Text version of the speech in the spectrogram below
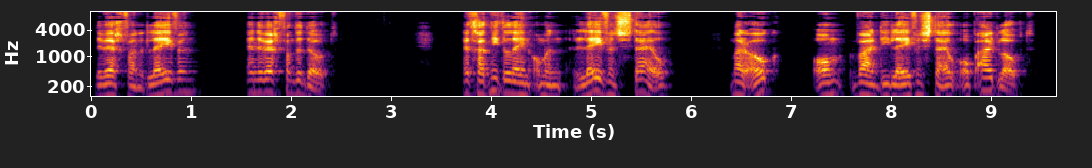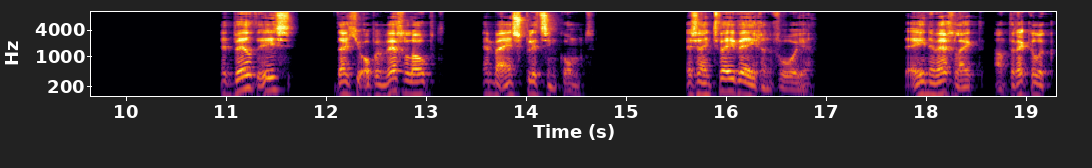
de weg van het leven en de weg van de dood. Het gaat niet alleen om een levensstijl, maar ook om waar die levensstijl op uitloopt. Het beeld is dat je op een weg loopt en bij een splitsing komt. Er zijn twee wegen voor je. De ene weg lijkt aantrekkelijk,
